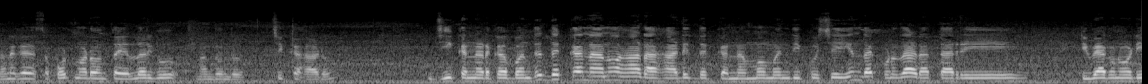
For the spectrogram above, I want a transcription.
ನನಗೆ ಸಪೋರ್ಟ್ ಮಾಡುವಂಥ ಎಲ್ಲರಿಗೂ ನಂದೊಂದು ಚಿಕ್ಕ ಹಾಡು. ಜಿ ಕನ್ನಡಕ ಬಂದದ್ದಕ್ಕ ನಾನು ಹಾಡ ಹಾಡಿದ್ದಕ್ಕ ನಮ್ಮ ಮಂದಿ ಖುಷಿಯಿಂದ ಕುಣದಾಡತ್ತಾರಿ ಟಿವ್ಯಾಗ ನೋಡಿ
